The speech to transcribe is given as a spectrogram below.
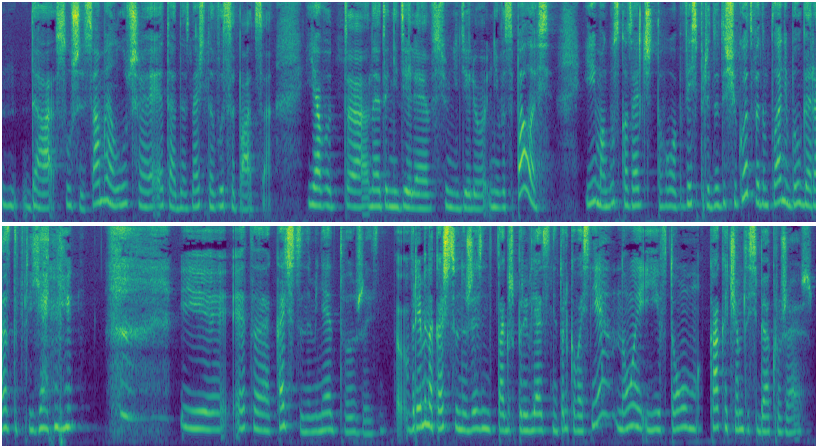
Да, слушай, самое лучшее — это однозначно высыпаться. Я вот э, на этой неделе всю неделю не высыпалась, и могу сказать, что весь предыдущий год в этом плане был гораздо приятнее. И это качественно меняет твою жизнь. Время на качественную жизнь также проявляется не только во сне, но и в том, как и чем ты себя окружаешь.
